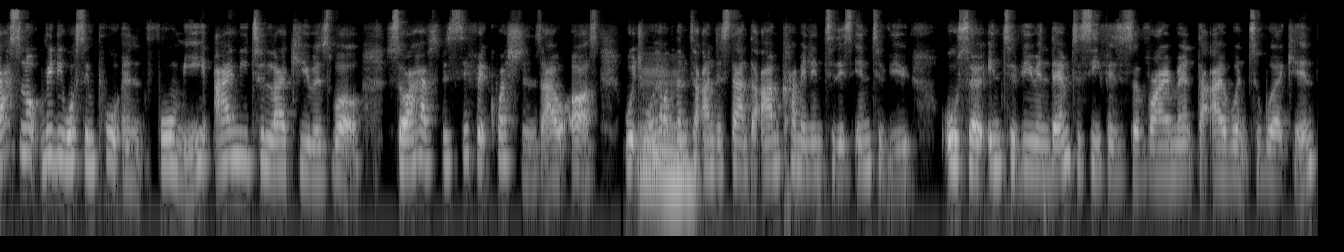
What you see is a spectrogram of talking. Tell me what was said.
that's not really what's important for me. I need to like you as well. So I have specific questions I'll ask, which will mm. help them mm. to understand that I'm coming into this interview, also interviewing them to see if it's an environment that I want to work in.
